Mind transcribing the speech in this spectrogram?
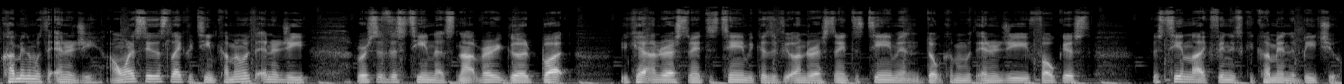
come in with energy. I want to see this Laker team come in with energy versus this team that's not very good, but you can't underestimate this team because if you underestimate this team and don't come in with energy, focused, this team like Phoenix could come in and beat you.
